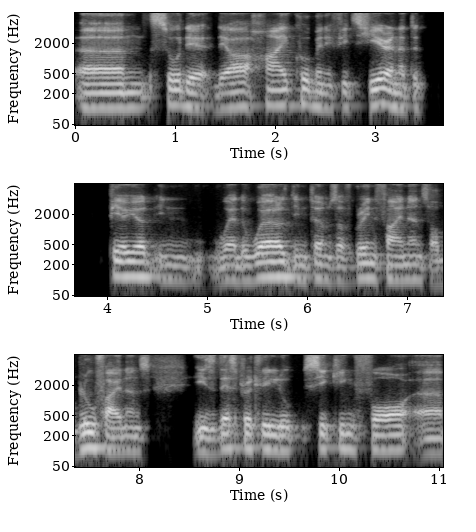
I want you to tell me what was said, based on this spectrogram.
Um, so there, there are high co-benefits here and at the period in where the world in terms of green finance or blue finance is desperately look, seeking for uh,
